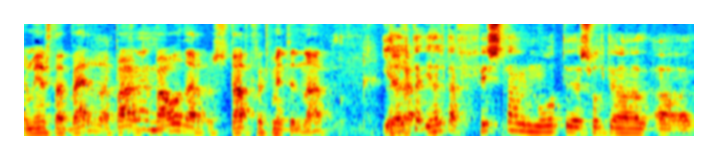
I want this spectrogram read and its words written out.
En mér finnst það verra bá, Báðar Star Trek myndirnar Ég held, að, ég held að fyrst að hafi notið svolítið að, að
